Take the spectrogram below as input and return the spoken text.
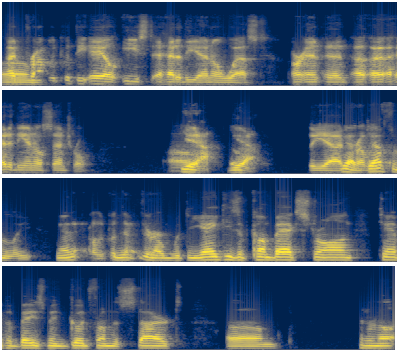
Um, I'd probably put the AL East ahead of the NL West or uh, ahead of the NL Central. Um, yeah, so, yeah. So yeah, I'd yeah, probably, definitely. And you know, with the Yankees have come back strong. Tampa Bay's been good from the start. Um, I don't know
